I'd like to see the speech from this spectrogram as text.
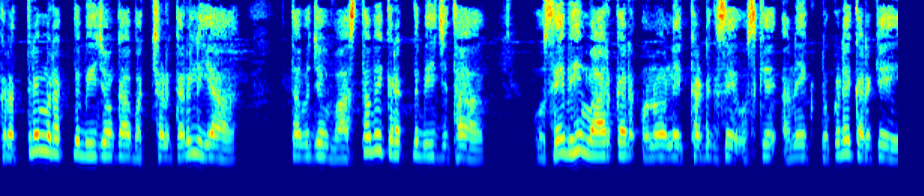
कृत्रिम रक्त बीजों का भक्षण कर लिया, तब जो वास्तविक रक्त बीज था उसे भी मारकर उन्होंने खड्ग से उसके अनेक टुकड़े करके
